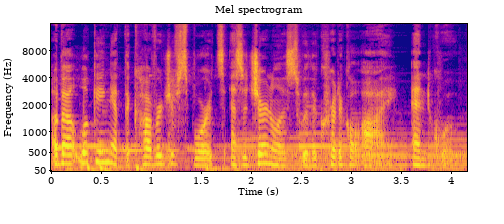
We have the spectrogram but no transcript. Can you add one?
about looking at the coverage of sports as a journalist with a critical eye, end quote.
